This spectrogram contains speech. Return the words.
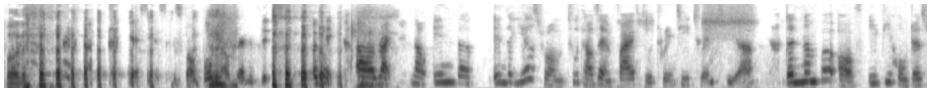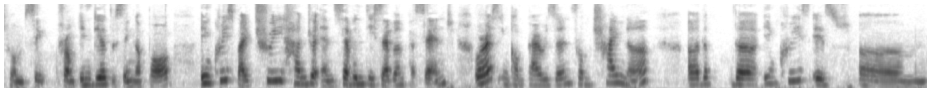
for yes, yes, it's for both our benefits. Okay, uh, right. Now, in the in the years from 2005 to 2020, uh, the number of EP holders from, Sing- from India to Singapore increased by 377%, whereas in comparison from China, uh, the, the increase is, um,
